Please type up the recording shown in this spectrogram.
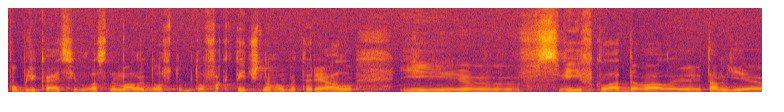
публікацій власне мали доступ до фактичного матеріалу і е, свій вклад давали. Там є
